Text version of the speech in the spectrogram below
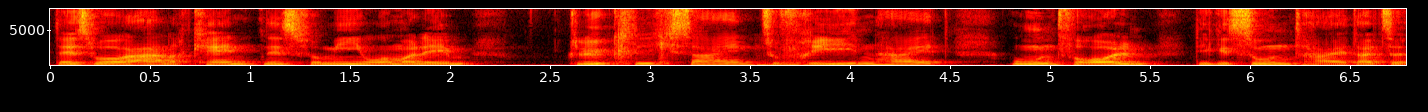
das war auch eine Erkenntnis für mich einmal eben, glücklich sein, mhm. Zufriedenheit und vor allem die Gesundheit. Also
